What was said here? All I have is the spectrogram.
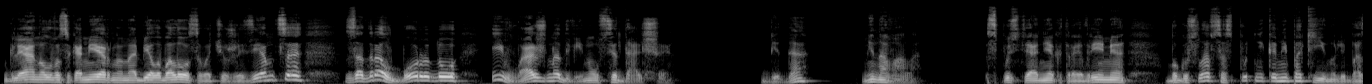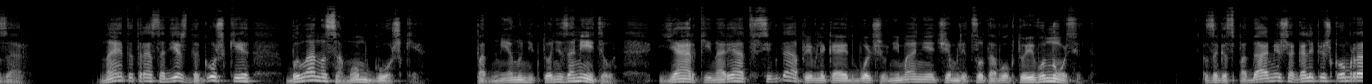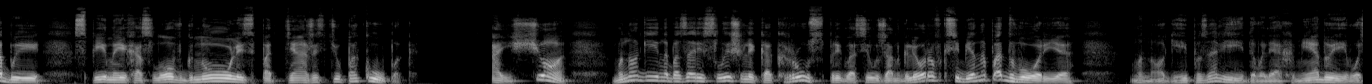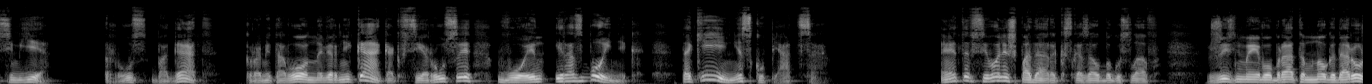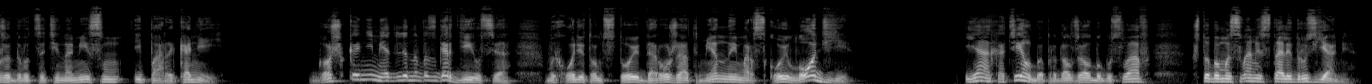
глянул высокомерно на беловолосого чужеземца, задрал бороду и, важно, двинулся дальше. Беда миновала. Спустя некоторое время Богуслав со спутниками покинули базар. На этот раз одежда Гошки была на самом Гошке. Подмену никто не заметил. Яркий наряд всегда привлекает больше внимания, чем лицо того, кто его носит. За господами шагали пешком рабы, спины их ослов гнулись под тяжестью покупок. А еще многие на базаре слышали, как Рус пригласил жонглеров к себе на подворье — Многие позавидовали Ахмеду и его семье. Рус богат. Кроме того, он наверняка, как все русы, воин и разбойник. Такие не скупятся. «Это всего лишь подарок», — сказал Богуслав. «Жизнь моего брата много дороже двадцати намисм и пары коней». Гошка немедленно возгордился. Выходит, он стоит дороже отменной морской лодьи. «Я хотел бы», — продолжал Богуслав, — «чтобы мы с вами стали друзьями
